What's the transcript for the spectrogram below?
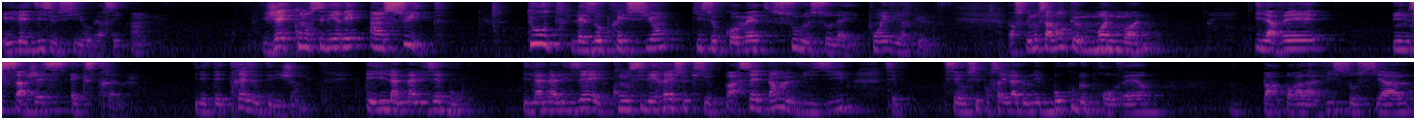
Et il est dit ceci au verset 1. J'ai considéré ensuite toutes les oppressions qui se commettent sous le soleil. Point virgule. Parce que nous savons que Monmon, il avait une sagesse extrême. Il était très intelligent et il analysait beaucoup. Il analysait et considérait ce qui se passait dans le visible. C'est aussi pour ça qu'il a donné beaucoup de proverbes par rapport à la vie sociale,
